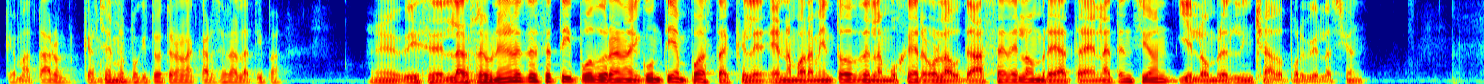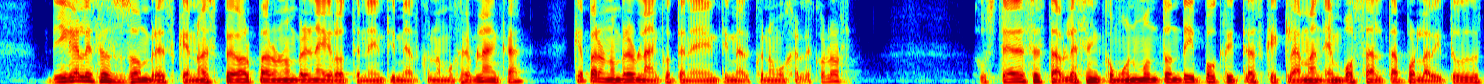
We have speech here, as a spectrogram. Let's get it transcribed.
que mataron, que hasta Sí, hace man. poquito tiraron a la cárcel a la tipa. Eh, dice, las reuniones de este tipo duran algún tiempo hasta que el enamoramiento de la mujer o la audacia del hombre atraen la atención y el hombre es linchado por violación. Dígales a sus hombres que no es peor para un hombre negro tener intimidad con una mujer blanca que para un hombre blanco tener intimidad con una mujer de color. Ustedes se establecen como un montón de hipócritas que claman en voz alta por la virtud,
